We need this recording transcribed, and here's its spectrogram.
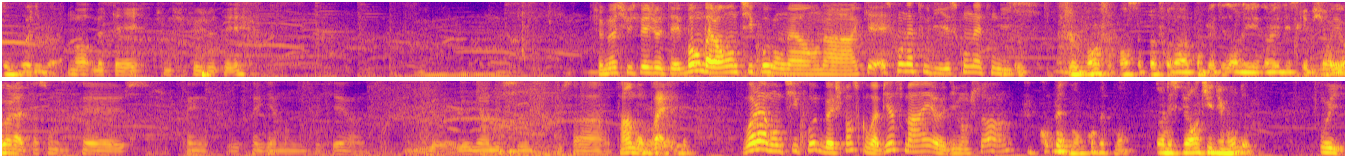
Voilà, voilà. Bon, bah ça y est, je me suis fait jeter. Je me suis fait jeter. Bon, bah alors mon petit Krug, on a, on a, est-ce qu'on a tout dit? Est-ce qu'on a tout dit? Je pense, je pense. Après, faudra compléter dans les, dans les descriptions. Oui, et voilà. De toute façon, je vous ferai, je vous ferai également de mon côté euh, le, le lien du site, tout ça. Enfin bon, bref. Voilà mon petit Krug. Bah, je pense qu'on va bien se marrer euh, dimanche soir. hein. Complètement, complètement. En espérant qu'il y ait du monde. Oui.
